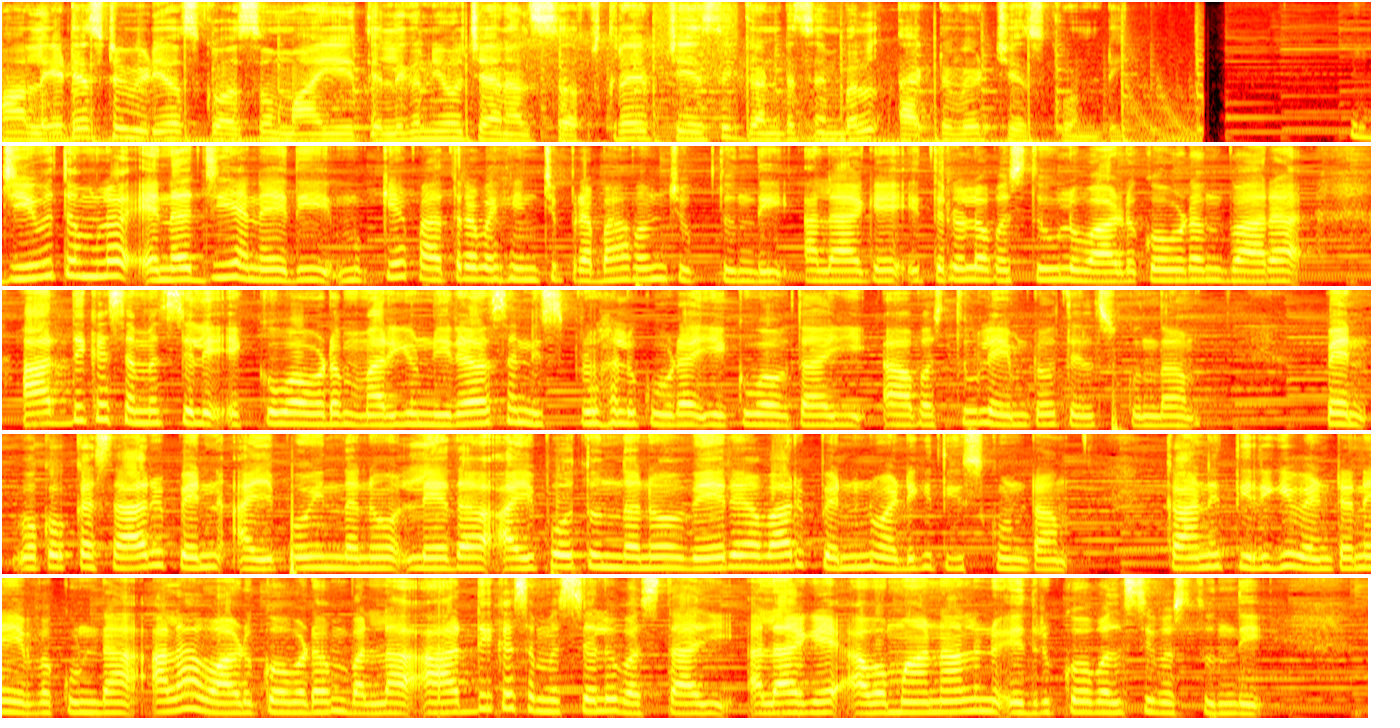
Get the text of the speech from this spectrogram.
మా latest videos కోసం మా ఈ తెలుగు న్యూస్ ఛానల్ సబ్స్క్రైబ్ చేసి గంట సింబల్ యాక్టివేట్ చేసుకోండి. జీవితంలో ఎనర్జీ అనేది ముఖ్య పాత్ర వహించి ప్రభావం చూపుతుంది. అలాగే ఇతరుల వస్తువులు వాడుకోవడం ద్వారా ఆర్థిక సమస్యలు ఎక్కువ అవడం మరియు నిరాశ నిస్పృహలు కూడా ఎక్కువ అవుతాయి ఆ వస్తువులు ఏమిటో తెలుసుకుందాం. పెన్ ఒక్కొక్కసారి పెన్ అయిపోయిందనో లేదా అయిపోతుందనో వేరే వారి పెన్నును అడిగి తీసుకుంటాం. కానీ తిరిగి వెంటనే ఇవ్వకుండా అలా వాడుకోవడం వల్ల ఆర్థిక సమస్యలు వస్తాయి. అలాగే అవమానాలను ఎదుర్కోవలసి వస్తుంది.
